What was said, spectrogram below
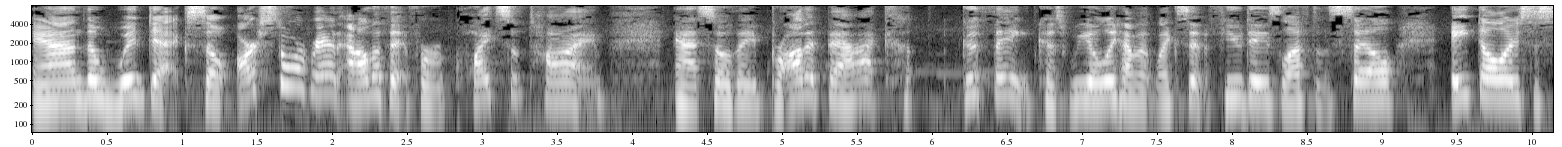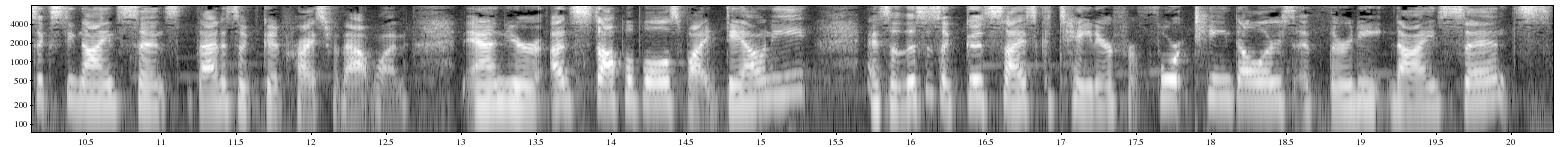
And the Windex. So our store ran out of it for quite some time. And so they brought it back. Good thing, because we only have it, like I said, a few days left of the sale. $8.69. That is a good price for that one. And your Unstoppables by Downy. And so this is a good size container for $14.39.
